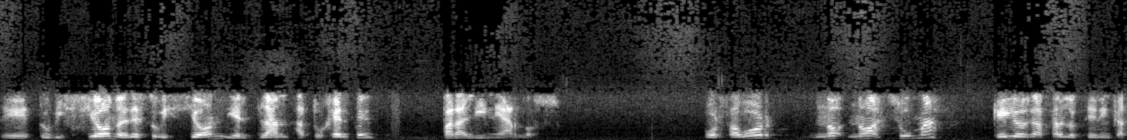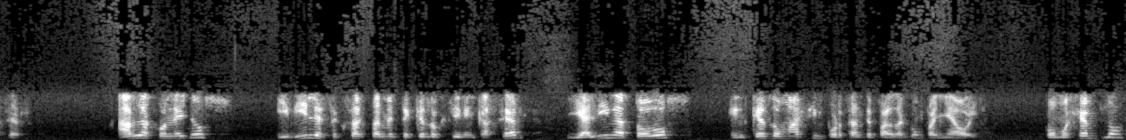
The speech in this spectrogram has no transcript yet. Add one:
eh, tu visión, le des tu visión y el plan a tu gente para alinearlos. Por favor, no, no asumas que ellos ya saben lo que tienen que hacer. Habla con ellos y diles exactamente qué es lo que tienen que hacer y alinea a todos en qué es lo más importante para la compañía hoy. Como ejemplo,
